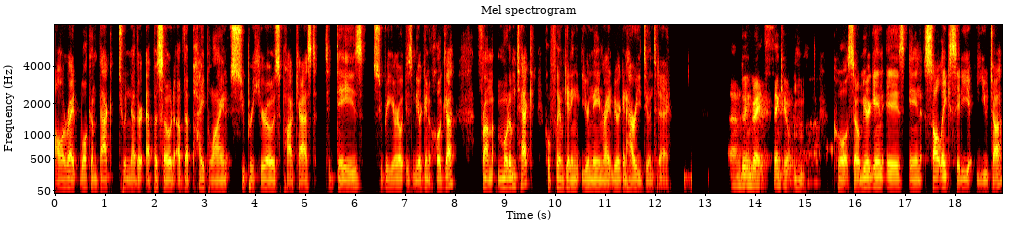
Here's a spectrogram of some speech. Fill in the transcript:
All right, welcome back to another episode of the Pipeline Superheroes podcast. Today's superhero is Mirgen Hoxha from Motomtech. Hopefully, I'm getting your name right. Mirgen, how are you doing today? I'm doing great. Thank you. Mm-hmm. Cool. So, Mirgen is in Salt Lake City, Utah,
